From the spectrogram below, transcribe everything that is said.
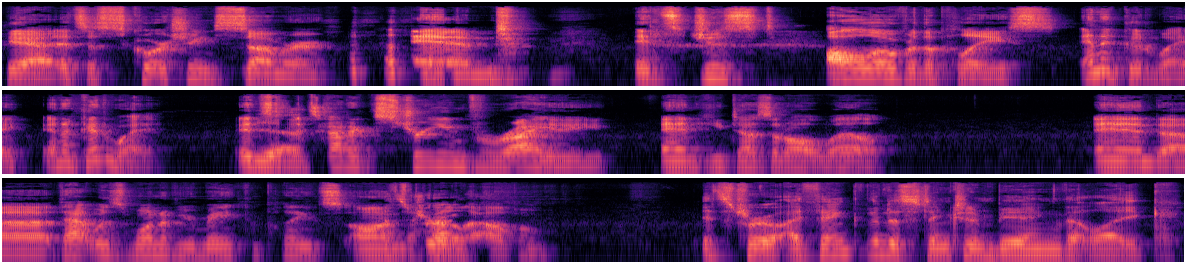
yeah it's a scorching summer and it's just all over the place in a good way in a good way it's Yeah. it's got extreme variety and he does it all well and uh, that was one of your main complaints on That's the true. Hella album It's true. I think the distinction being that like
